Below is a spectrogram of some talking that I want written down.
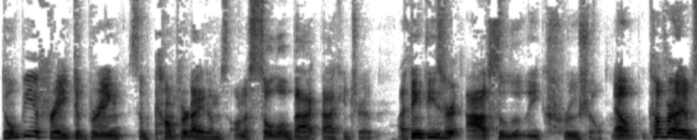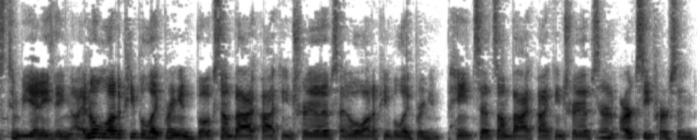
don't be afraid to bring some comfort items on a solo backpacking trip. I think these are absolutely crucial. Now, comfort items can be anything. I know a lot of people like bringing books on backpacking trips. I know a lot of people like bringing paint sets on backpacking trips. If you're an artsy person,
